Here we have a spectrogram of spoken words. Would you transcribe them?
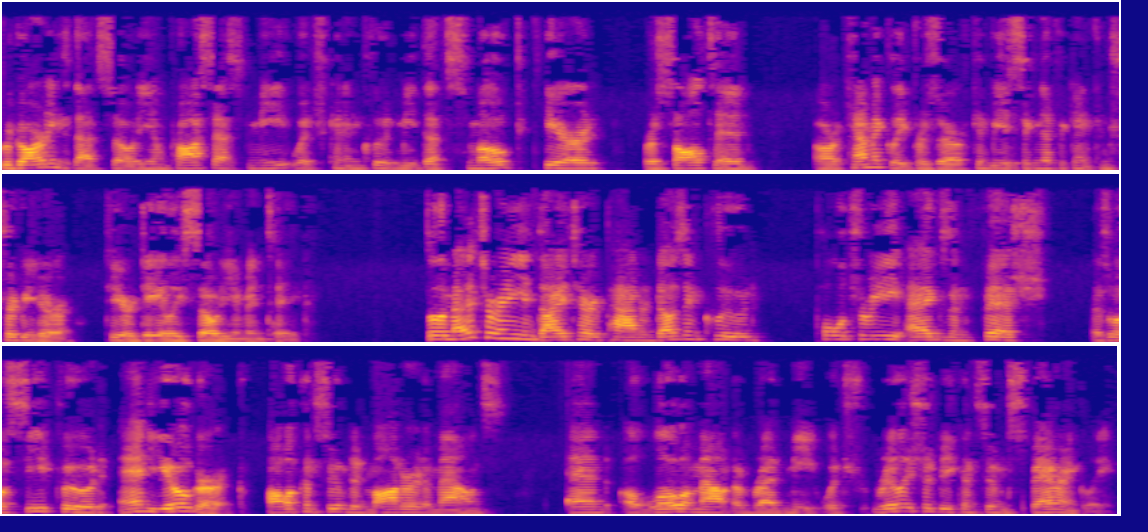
Regarding that sodium, processed meat, which can include meat that's smoked, cured, or salted, or chemically preserved, can be a significant contributor to your daily sodium intake. So the Mediterranean dietary pattern does include poultry, eggs, and fish, as well as seafood and yogurt, all consumed in moderate amounts, and a low amount of red meat, which really should be consumed sparingly.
